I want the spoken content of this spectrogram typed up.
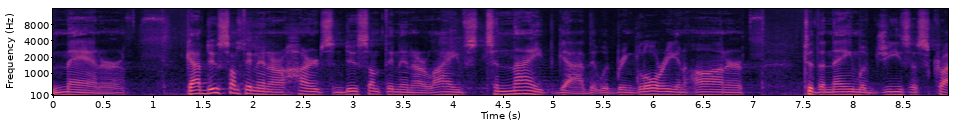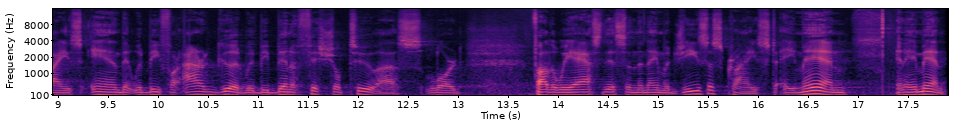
manner. God, do something in our hearts and do something in our lives tonight, God, that would bring glory and honor to the name of Jesus Christ and that would be for our good, would be beneficial to us, Lord. Father, we ask this in the name of Jesus Christ. Amen and amen.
